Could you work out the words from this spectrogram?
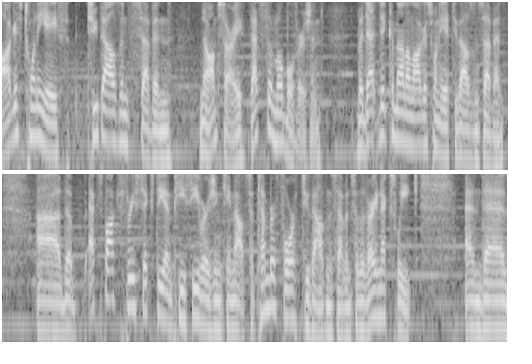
August 28th, 2007. No, I'm sorry. That's the mobile version. But that did come out on August 28th, 2007. Uh, the Xbox 360 and PC version came out September 4th, 2007, so the very next week. And then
